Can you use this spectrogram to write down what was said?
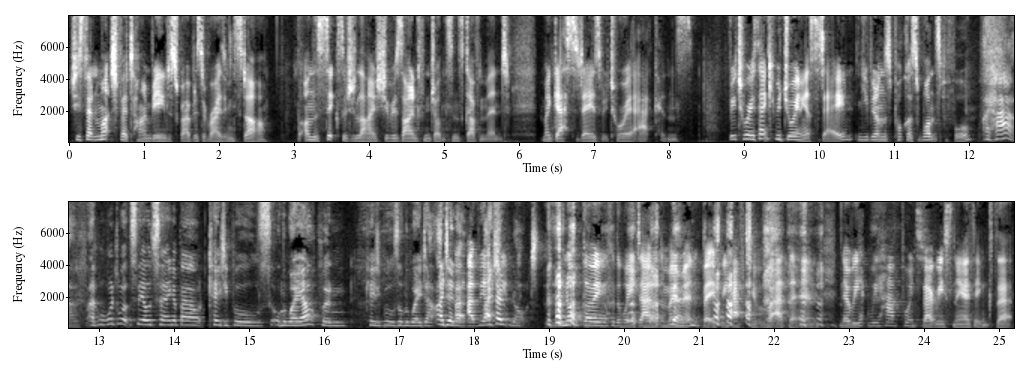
She spent much of her time being described as a rising star, but on the 6th of July, she resigned from Johnson's government. My guest today is Victoria Atkins. Victoria, thank you for joining us today. You've been on this podcast once before. I have. What's the old saying about Katy Balls on the way up and Katy Balls on the way down? I don't know. Uh, we actually, I hope not. We're not going for the way down at the moment, no. but if we have to, we'll add that in. No, we we have pointed out recently, I think, that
